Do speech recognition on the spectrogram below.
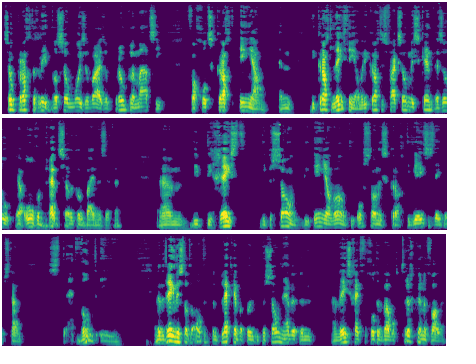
Zo'n prachtig lied, het was zo mooi, zo waar, zo'n proclamatie van Gods kracht in jou. En die kracht leeft in jou, maar die kracht is vaak zo miskend en zo ja, ongebruikt, zou ik ook bijna zeggen. Um, die, die geest die persoon die in jou woont, die opstandingskracht die Jezus deed opstaan, het woont in je. En dat betekent dus dat we altijd een plek hebben, een persoon hebben, een aanwezigheid van God hebben waar we op terug kunnen vallen.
